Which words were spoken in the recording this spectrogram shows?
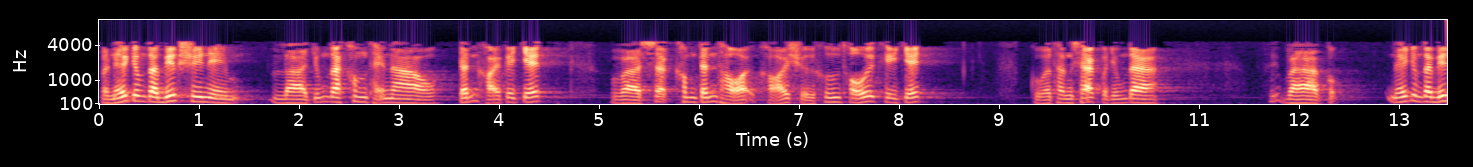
Và nếu chúng ta biết suy niệm là chúng ta không thể nào tránh khỏi cái chết và sẽ không tránh khỏi khỏi sự hư thối khi chết của thân xác của chúng ta. Và nếu chúng ta biết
